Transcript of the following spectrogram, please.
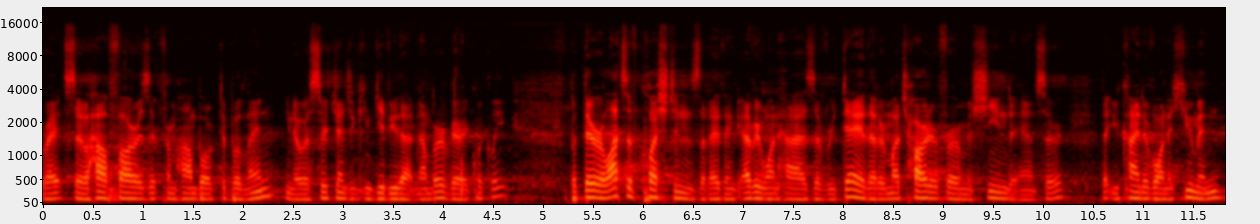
right? So how far is it from Hamburg to Berlin? You know, a search engine can give you that number very quickly. But there are lots of questions that I think everyone has every day that are much harder for a machine to answer, that you kind of want a human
